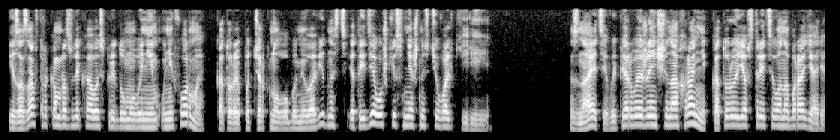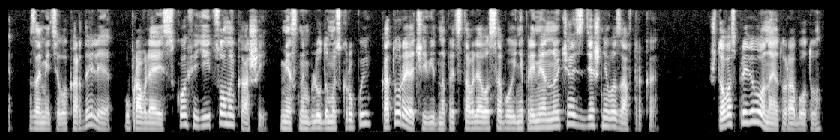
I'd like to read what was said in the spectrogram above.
и за завтраком развлекалась придумыванием униформы, которая подчеркнула бы миловидность этой девушки с внешностью валькирии. «Знаете, вы первая женщина-охранник, которую я встретила на Барояре», заметила Корделия, управляясь с кофе, яйцом и кашей, местным блюдом из крупы, которое, очевидно, представляло собой непременную часть здешнего завтрака. «Что вас привело на эту работу?»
